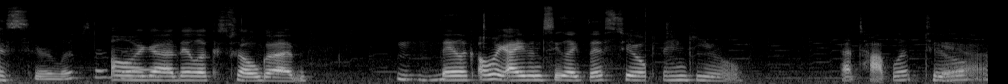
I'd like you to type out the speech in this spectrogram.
yes. Your lips are. Oh my god, they look so good. Mm-hmm. They look. Oh my god, I even see like this too. Thank you. That top lip too. Yeah.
